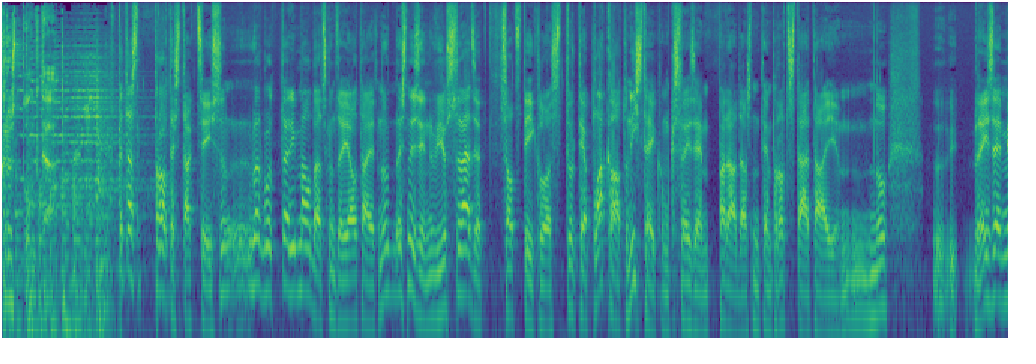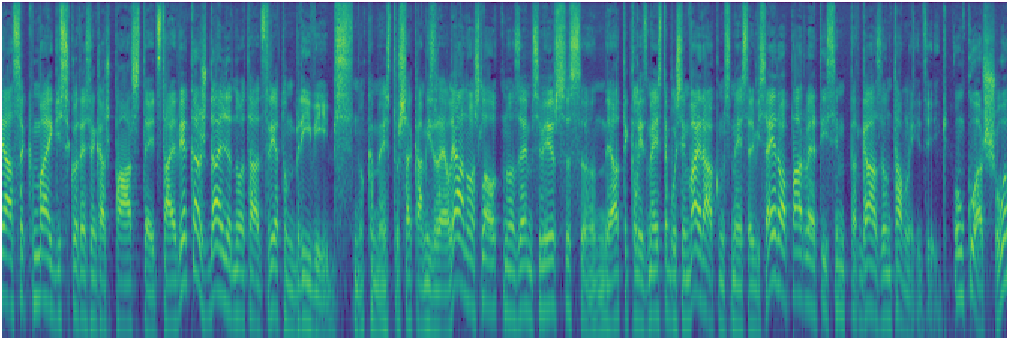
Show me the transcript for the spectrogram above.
Krustpunktā. Bet tās protesta akcijas, un varbūt arī Melbērts kundzei jautājot, nu, es nezinu, jūs redzat sociālos tīklos, tur tie plakāti un izteikumi, kas reizēm parādās no tiem protestētājiem. Nu, Reizēm jāsaka, maigi izsakoties, vienkārši pārsteidz. Tā ir vienkārši daļa no tādas rietumu brīvības, nu, ka mēs tur sakām, Izraēla jānoslaut no zemes virsmas, un jā, tik līdz mēs te būsim vairākums, mēs arī visu Eiropu pārvērtīsim par gāzi un tam līdzīgi. Un ko ar šo?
